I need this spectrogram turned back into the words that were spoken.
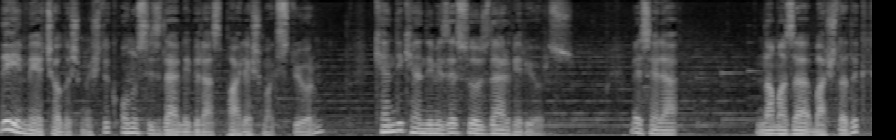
değinmeye çalışmıştık, onu sizlerle biraz paylaşmak istiyorum. Kendi kendimize sözler veriyoruz. Mesela namaza başladık,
